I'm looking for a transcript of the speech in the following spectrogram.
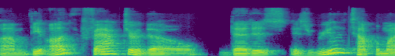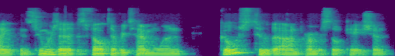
um, the other factor, though, that is is really top of mind consumers, and it's felt every time one goes to the on-premise location,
